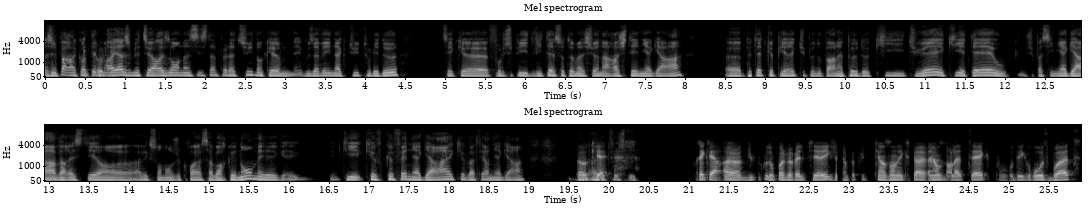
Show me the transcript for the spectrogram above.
j'ai pas, raconté le mariage, mais tu as raison. On insiste un peu là-dessus. Donc, vous avez une actu tous les deux. C'est que Full Speed Vitesse Automation a racheté Niagara. Euh, Peut-être que Pierrick, tu peux nous parler un peu de qui tu es et qui était, ou je sais pas si Niagara va rester en- avec son nom, je crois savoir que non, mais euh, qui, que, que fait Niagara et que va faire Niagara euh, Ok. Très clair. Euh, du coup, donc moi, je m'appelle Pierrick. J'ai un peu plus de 15 ans d'expérience dans la tech pour des grosses boîtes,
